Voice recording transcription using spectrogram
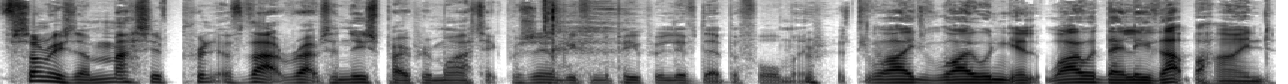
for some reason, a massive print of that wrapped in newspaper in my attic, presumably from the people who lived there before me. Why? Why wouldn't you? Why would they leave that behind?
